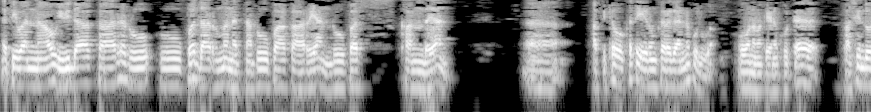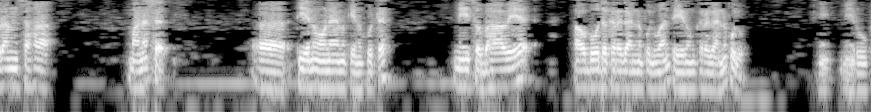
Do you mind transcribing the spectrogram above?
ඇතිවන්නා වූ විවිධාකාර රූප ධර්ම නැත්නම් රූපාකාරයන් රූපස්කන්ධයන් අපිට ඕක තේරුම් කරගන්න පුළුවන්. ඕනම කෙනෙකුට පසින්දුරන් සහ මනස තියෙන ඕනෑම කෙනෙකුට මේ ස්වභාවය අවබෝධ කරගන්න පුළුවන් තේරුම් කරගන්න පුළුවන් මේ රූප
